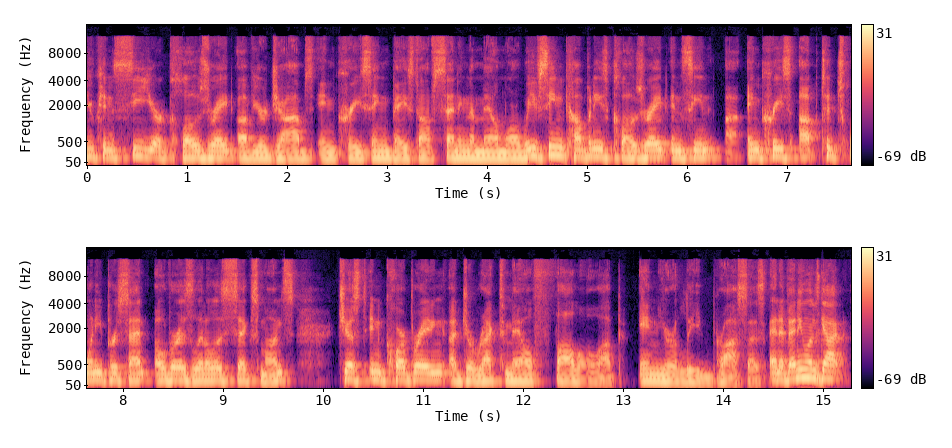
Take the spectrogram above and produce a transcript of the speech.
you can see your close rate of your jobs increasing based off sending the mail more. We've seen companies close rate and seen uh, increase up to 20% over as little as 6 months just incorporating a direct mail follow up in your lead process. And if anyone's got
